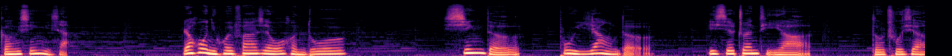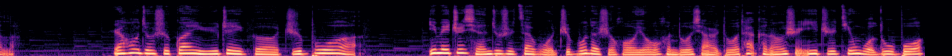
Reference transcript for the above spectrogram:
更新一下，然后你会发现我很多新的、不一样的一些专题呀，都出现了。然后就是关于这个直播，因为之前就是在我直播的时候，有很多小耳朵，他可能是一直听我录播，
